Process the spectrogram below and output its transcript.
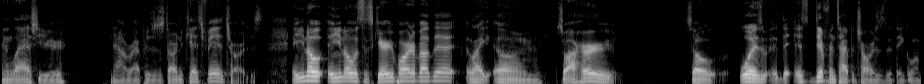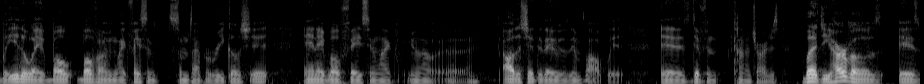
and last year, now rappers are starting to catch Fed charges. And you know, and you know what's the scary part about that? Like, um, so I heard, so was it's different type of charges that they go on, but either way, both both of them like facing some type of RICO shit, and they both facing like you know uh, all the shit that they was involved with. It's different kind of charges, but G Herbo's is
